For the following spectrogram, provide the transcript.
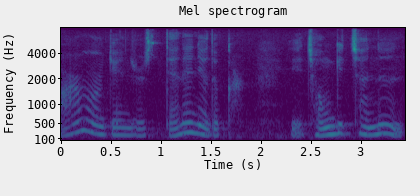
are more dangerous than any other car. 예, 전기차는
